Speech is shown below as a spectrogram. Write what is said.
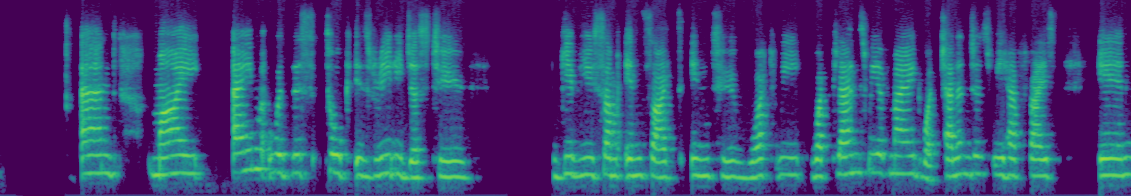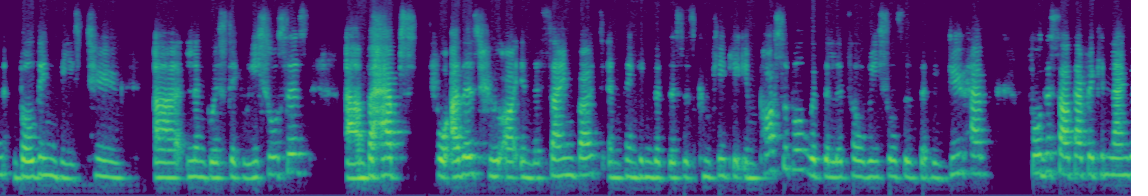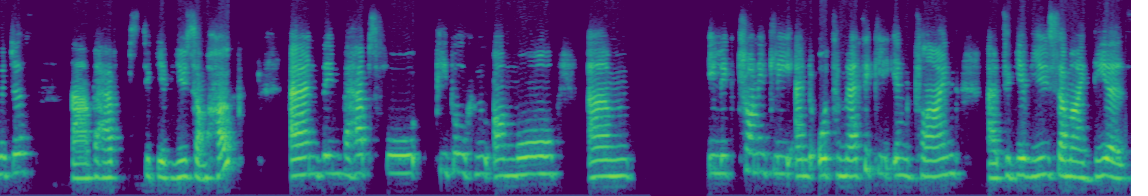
And my aim with this talk is really just to give you some insight into what we what plans we have made what challenges we have faced in building these two uh, linguistic resources um, perhaps for others who are in the same boat and thinking that this is completely impossible with the little resources that we do have for the South African languages, uh, perhaps to give you some hope. And then perhaps for people who are more um, electronically and automatically inclined uh, to give you some ideas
